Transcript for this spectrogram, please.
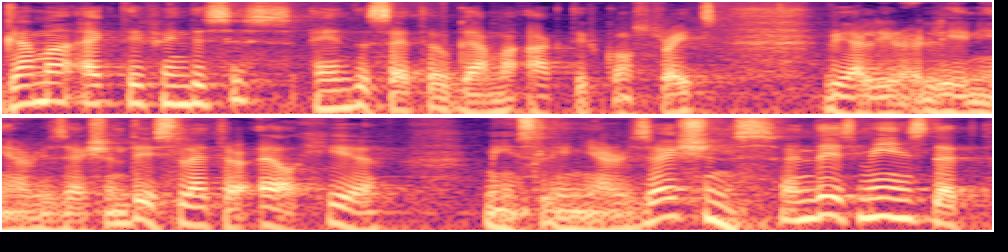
gamma active indices and the set of gamma active constraints via linearization. This letter L here means linearizations, and this means that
